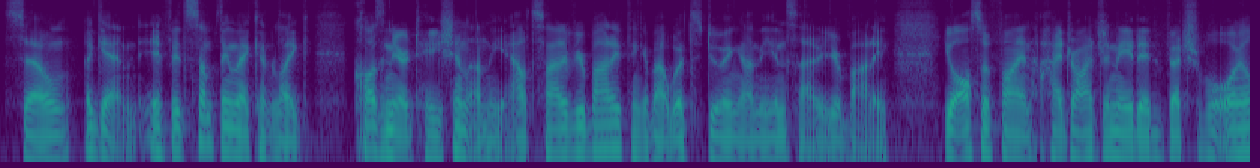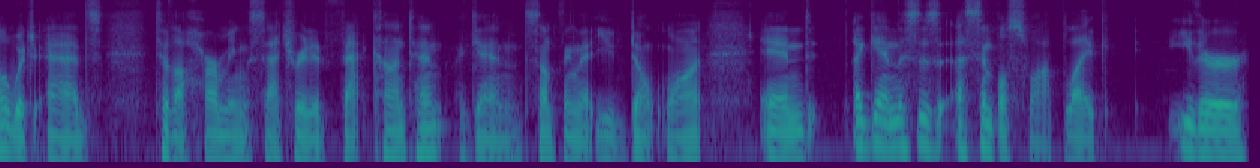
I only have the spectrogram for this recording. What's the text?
So again, if it's something that could like cause an irritation on the outside of your body, think about what's doing on the inside of your body. You'll also find hydrogenated vegetable oil, which adds to the harming saturated fat content. Again, something that you don't want. And again, this is a simple swap. Like either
